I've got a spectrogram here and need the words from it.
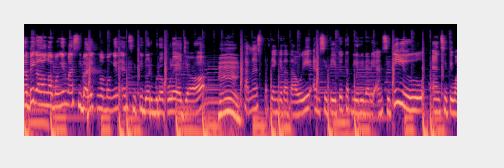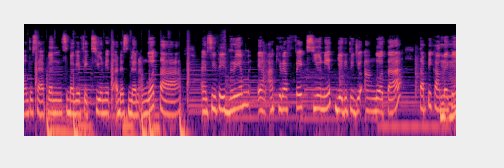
tapi kalau ngomongin masih balik ngomongin NCT 2020 ya Jo. Hmm, karena seperti yang kita tahu, NCT itu terdiri dari NCT U, NCT 127 sebagai fixed unit ada 9 anggota, NCT Dream yang akhirnya fixed unit jadi 7 anggota, tapi comebacknya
